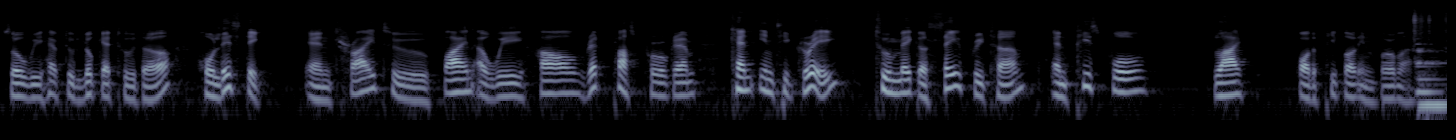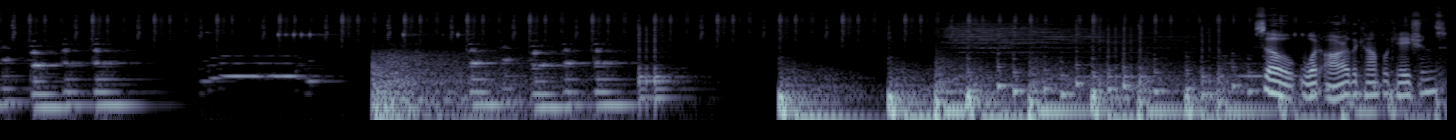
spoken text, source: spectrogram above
So we have to look at to the holistic and try to find a way how REDD Plus program can integrate to make a safe return and peaceful life for the people in Burma. So, what are the complications?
